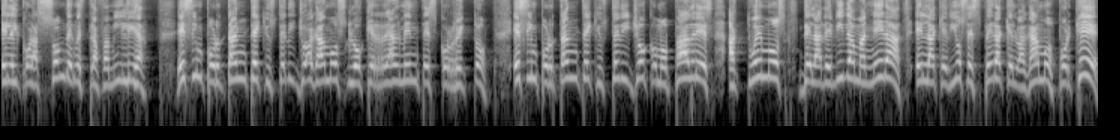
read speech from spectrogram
en el corazón de nuestra familia. Es importante que usted y yo hagamos lo que realmente es correcto. Es importante que usted y yo como padres actuemos de la debida manera en la que Dios espera que lo hagamos. ¿Por qué?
